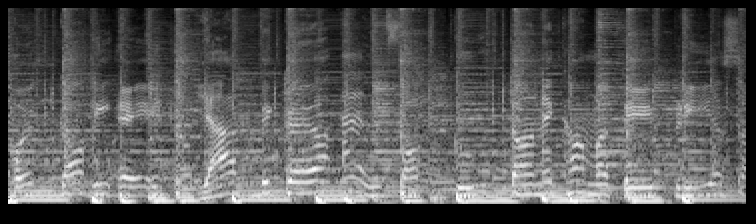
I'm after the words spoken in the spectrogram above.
trykker vi af. Jeg vil gøre alt for gutterne kommer, det bliver så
